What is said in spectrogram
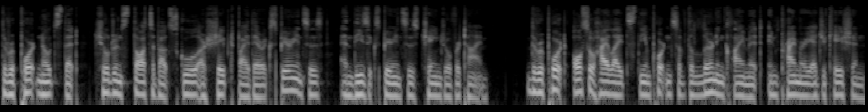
The report notes that children's thoughts about school are shaped by their experiences, and these experiences change over time. The report also highlights the importance of the learning climate in primary education,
